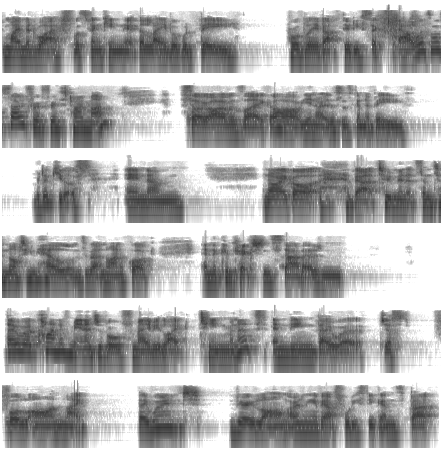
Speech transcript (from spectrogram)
my midwife was thinking that the labor would be probably about 36 hours or so for a first time mum. So I was like, oh, you know, this is going to be ridiculous. And, um, no, I got about two minutes into Notting Hill. It was about nine o'clock and the contractions started and they were kind of manageable for maybe like 10 minutes. And then they were just full on, like they weren't very long, only about 40 seconds, but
